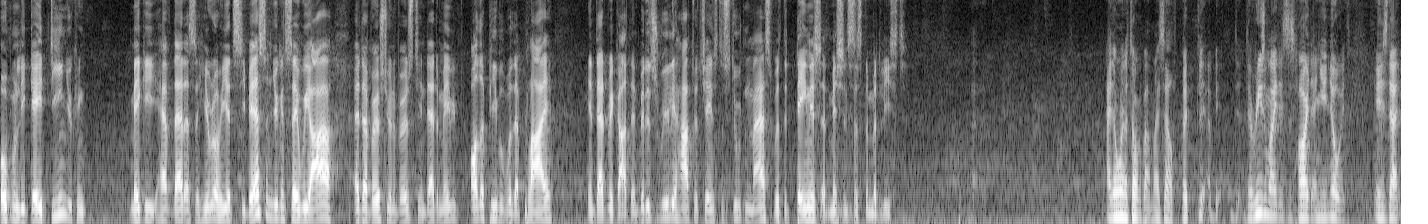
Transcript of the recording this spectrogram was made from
openly gay dean. You can maybe have that as a hero here at CBS, and you can say we are a diverse university in that, maybe other people would apply in that regard then. But it's really hard to change the student mass with the Danish admission system at least. I don't want to talk about myself, but uh, the reason why this is hard, and you know it, is that,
